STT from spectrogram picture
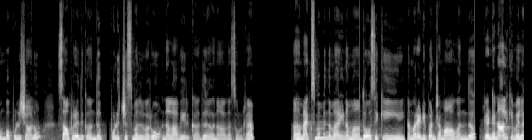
ரொம்ப புளிச்சாலும் சாப்பிட்றதுக்கு வந்து புளிச்ச ஸ்மெல் வரும். நல்லாவே இருக்காது. அதனால தான் சொல்கிறேன் மேக்ஸிமம் இந்த மாதிரி நம்ம தோசைக்கு நம்ம ரெடி பண்ணுற மாவு வந்து ரெண்டு நாளைக்கு மேலே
